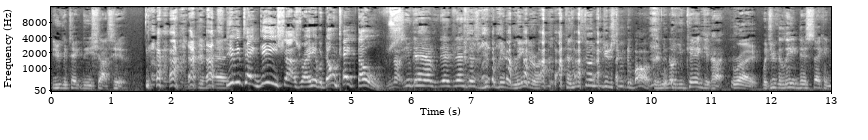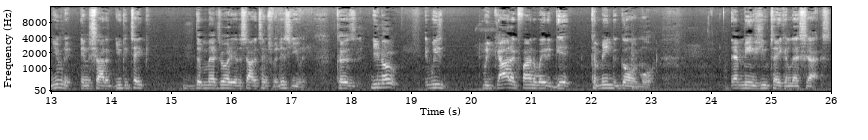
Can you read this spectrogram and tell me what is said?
You can take these shots here. You, can have, you, can take these shots right here, but don't take those. No, you can have. That, that's just you can be the leader of it because we still need you to shoot the ball because we know you can get hot. Right. But you can lead this second unit in the shot. Of, you can take the majority of the shot attempts for this unit because you know we we gotta find a way to get Kuminga going more. That means you taking less shots.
